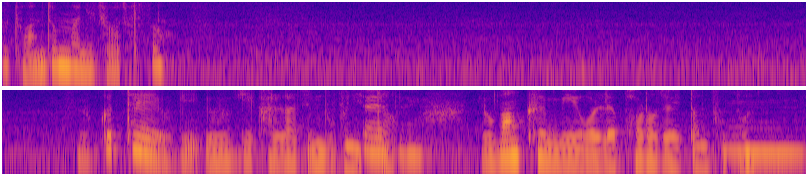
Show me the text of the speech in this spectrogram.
그래도 완전 많이 좋아졌어. 요 끝에 여기 여기 갈라진 부분 있죠. 네. 네. 요만큼이 원래 벌어져 있던 부분. 음.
